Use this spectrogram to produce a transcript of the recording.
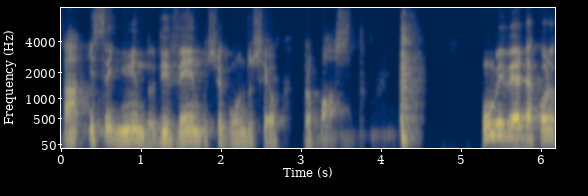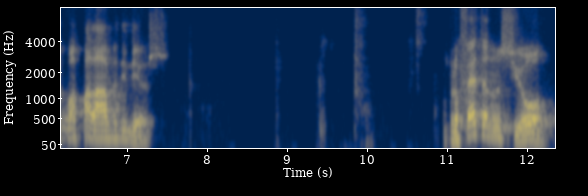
tá? e seguindo, vivendo segundo o seu propósito. Um viver de acordo com a palavra de Deus. O profeta anunciou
